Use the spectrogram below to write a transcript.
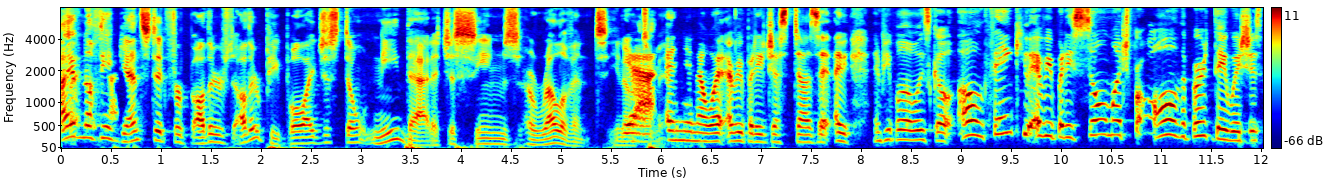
now. I have but- nothing against it for others other people. I just don't need that. It just seems irrelevant, you know, yeah, to me. and you know what? Everybody just does it, I, and people always go, "Oh, thank you, everybody, so much for all the birthday wishes."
